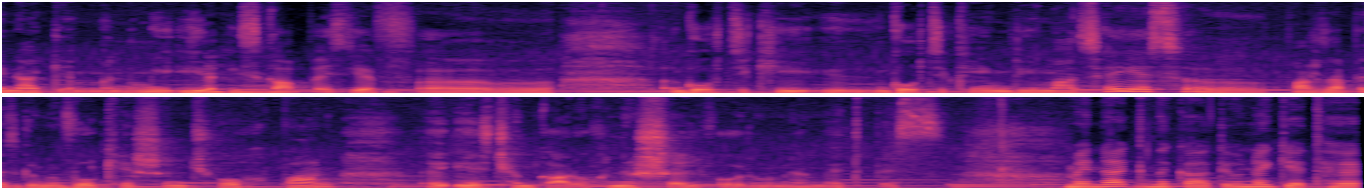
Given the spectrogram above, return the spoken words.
մենակ եմ մնում, իսկապես եւ գործիքի գործիքը իմ դիմաց է, ես պարզապես գրում եմ ոգեշնչող բան, ես չեմ կարող նշել, որ ունեմ այդպես։ Մենակ նկատի ունեք, եթե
